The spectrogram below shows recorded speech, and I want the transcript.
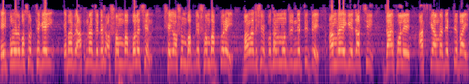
এই পনেরো বছর থেকেই এভাবে আপনারা যেটা অসম্ভব বলেছেন, সেই অসম্ভবকে সম্ভব করেই বাংলাদেশের প্রধানমন্ত্রীর নেতৃত্বে আমরা এগিয়ে যাচ্ছি, যার ফলে আজকে আমরা দেখতে পাই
